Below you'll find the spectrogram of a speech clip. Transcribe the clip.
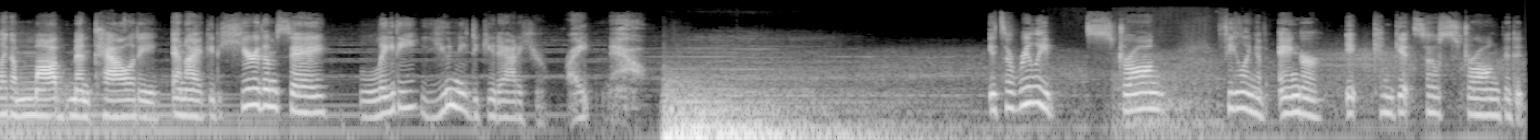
like a mob mentality. And I could hear them say, Lady, you need to get out of here right now. It's a really strong feeling of anger. It can get so strong that it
